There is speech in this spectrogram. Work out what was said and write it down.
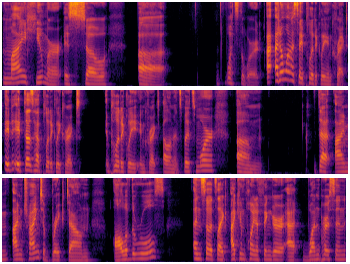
my humor is so uh what's the word? I, I don't want to say politically incorrect. It it does have politically correct politically incorrect elements, but it's more um that I'm I'm trying to break down all of the rules. And so it's like I can point a finger at one person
